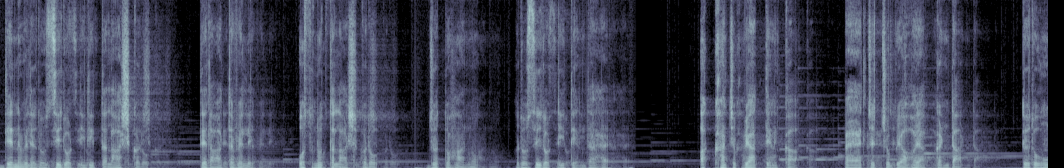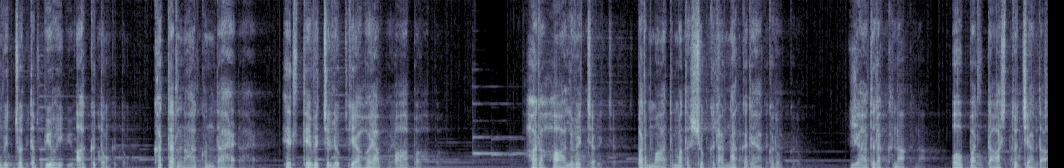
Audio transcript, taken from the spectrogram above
ਦਿਨ ਵੇਲੇ ਰੋਜ਼ੀ ਰੋਟੀ ਦੀ ਤਲਾਸ਼ ਕਰੋ ਤੇ ਰਾਤ ਵੇਲੇ ਉਸ ਨੂੰ ਤਲਾਸ਼ ਕਰੋ ਜੋ ਤੁਹਾਨੂੰ ਰੋਜ਼ੀ ਰੋਟੀ ਦਿੰਦਾ ਹੈ। ਅੱਖਾਂ 'ਚ ਪਿਆ ਤਿਣਕਾ, ਪੈਰ 'ਚ ਚੁਭਿਆ ਹੋਇਆ ਕੰਡਾ ਤੇ ਰੂਹ ਵਿੱਚੋਂ ਦੱਬੀ ਹੋਈ ਅੱਗ ਤੋਂ ਖਤਰਨਾਕ ਹੁੰਦਾ ਹੈ। ਹਿਰਦੇ ਵਿੱਚ ਲੁਕਿਆ ਹੋਇਆ ਪਾਪ। ਹਰ ਹਾਲ ਵਿੱਚ ਪਰਮਾਤਮਾ ਦਾ ਸ਼ੁਕਰਾਨਾ ਕਰਿਆ ਕਰੋ। ਯਾਦ ਰੱਖਣਾ, ਉਹ ਬਰਦਾਸ਼ਤ ਤੋਂ ਜ਼ਿਆਦਾ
